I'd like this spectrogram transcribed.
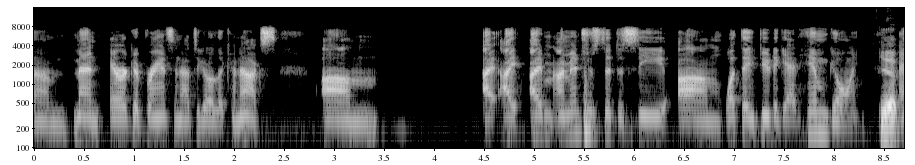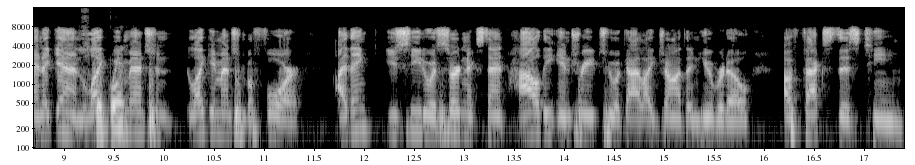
um, meant Erik Gudbranson had to go to the Canucks. Um, I, I, I'm, I'm interested to see um, what they do to get him going. Yep. And again, That's like we mentioned, like you mentioned before, I think you see to a certain extent how the injury to a guy like Jonathan Huberdeau affects this team,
